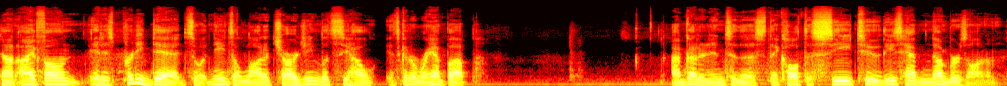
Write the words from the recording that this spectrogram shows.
Now an iPhone, it is pretty dead, so it needs a lot of charging. Let's see how it's going to ramp up. I've got it into this, they call it the C2. These have numbers on them.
